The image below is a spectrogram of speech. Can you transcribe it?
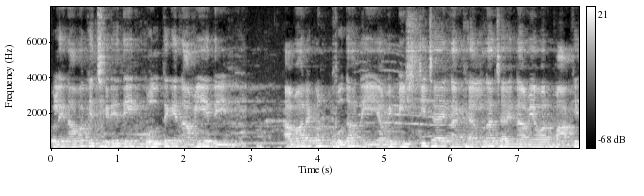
বললেন আমাকে ছেড়ে দিন কোল থেকে নামিয়ে দিন। আমার এখন ক্ষুধা নেই আমি মিষ্টি চাই না খেলনা চাই না আমি আমার মাকে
